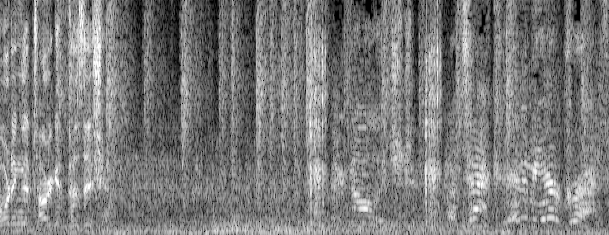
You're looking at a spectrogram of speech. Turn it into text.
Reporting the target position. Acknowledged. Attack enemy aircraft.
